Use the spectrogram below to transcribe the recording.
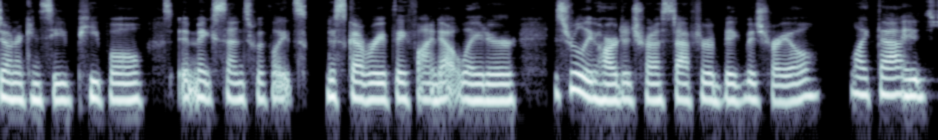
donor conceived people. It makes sense with late discovery if they find out later. It's really hard to trust after a big betrayal like that. It's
